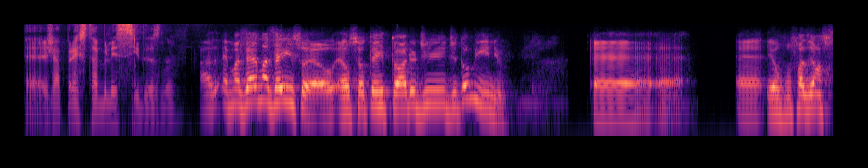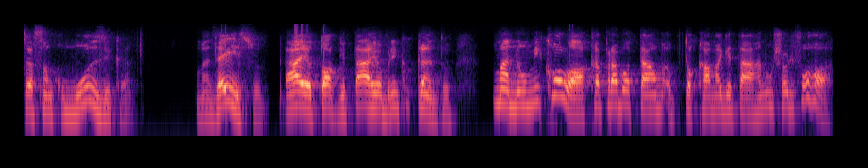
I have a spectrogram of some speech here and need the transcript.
é, já pré-estabelecidas, né? Ah, é, mas, é, mas é isso, é o, é o seu território de, de domínio. É, é, eu vou fazer uma associação com música, mas é isso. Ah, eu toco guitarra, eu brinco, canto. Mas não me coloca para botar uma, tocar uma guitarra num show de forró.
